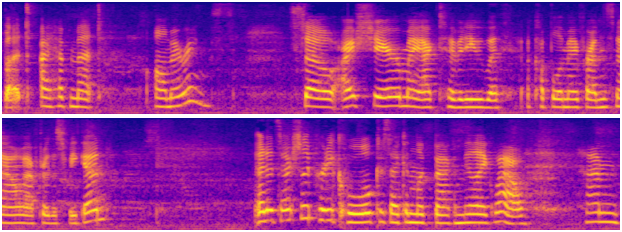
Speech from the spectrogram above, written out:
But I have met all my rings. So I share my activity with a couple of my friends now after this weekend. And it's actually pretty cool because I can look back and be like, wow, I'm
